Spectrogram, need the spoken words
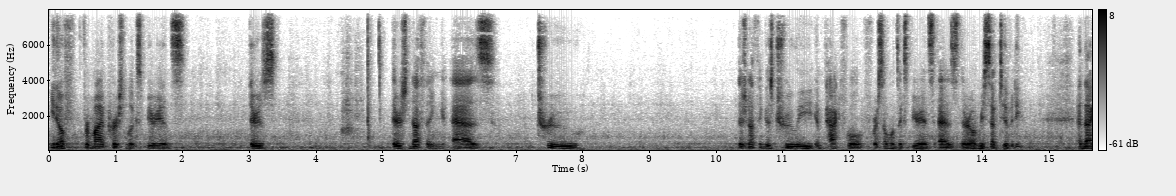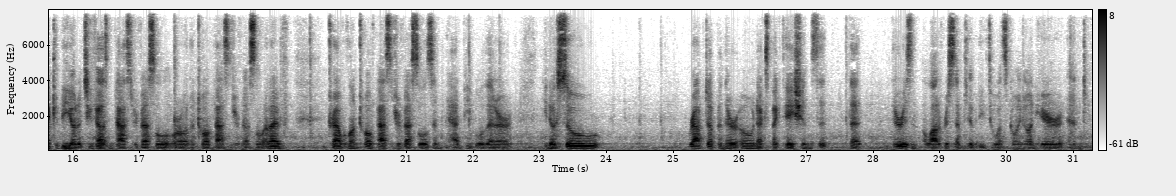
you know, for my personal experience, there's there's nothing as true there's nothing as truly impactful for someone's experience as their own receptivity and that could be on a 2000 passenger vessel or on a 12 passenger vessel and i've traveled on 12 passenger vessels and had people that are you know so wrapped up in their own expectations that that there isn't a lot of receptivity to what's going on here and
